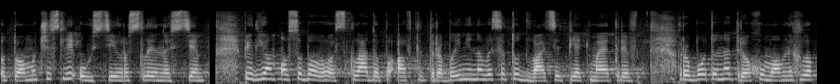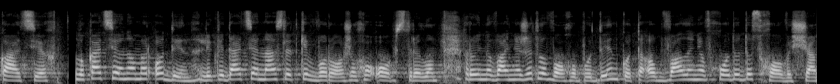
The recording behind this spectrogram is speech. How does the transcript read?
у тому числі у густій рослинності, підйом особового складу по автодрабині на висоту 25 метрів, роботу на трьох умовних локаціях. Локація номер 1 ліквідація наслідків ворожого обстрілу, руйнування житлового будинку та обвалення входу до сховища.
